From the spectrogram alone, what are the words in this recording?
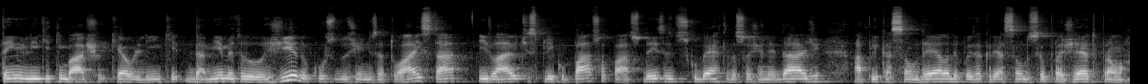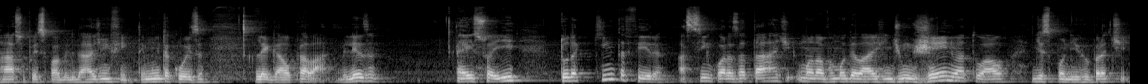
tem um link aqui embaixo que é o link da minha metodologia do curso dos gênios atuais, tá? E lá eu te explico passo a passo, desde a descoberta da sua genialidade, a aplicação dela, depois a criação do seu projeto para honrar sua principal habilidade, enfim, tem muita coisa legal para lá, beleza? É isso aí. Toda quinta-feira, às 5 horas da tarde, uma nova modelagem de um gênio atual disponível para ti.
